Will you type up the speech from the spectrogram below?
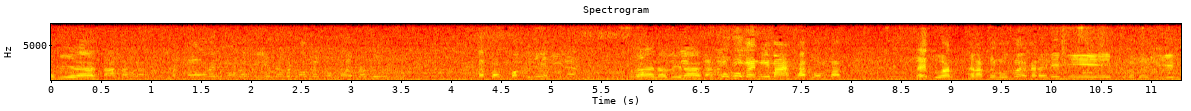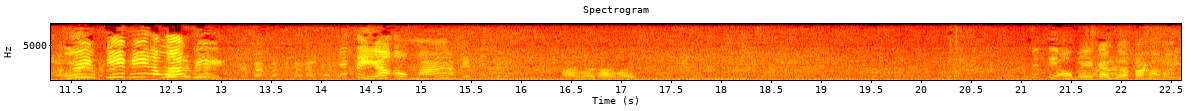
นะพี่นะตามตามแล้วมันมองได้มองได้หนีแล้วมันมองได้ผมหน่อยแป๊บนึงแล้วบล็อกบล็อกอยู่นี่ได้นะพี่นะคู่คู่กันมีมาครับผมครับและตัวสนับสนุนด้วยขณะนี้มีพลเมืองดีมาอุ้ยพี่พี่ระวังพี่ครับมันกำลังจะพี่ตีอะออกมา ถ่ายไว้ถ่ายไว้พี่ตีออกไปไกลเผื่อเขาทำอีก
